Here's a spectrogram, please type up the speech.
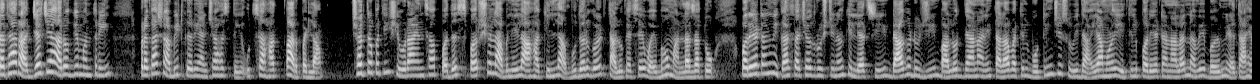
तथा राज्याचे आरोग्यमंत्री प्रकाश आंबेडकर यांच्या हस्ते उत्साहात पार पडला. छत्रपती शिवरायांचा पदस्पर्श लाभलेला हा किल्ला भुदरगड तालुक्याचे वैभव मानला जातो. पर्यटन विकासाच्या दृष्टीनं किल्ल्याची डागडुजी बालोद्यान आणि तलावातील बोटिंगची सुविधा यामुळे येथील पर्यटनाला नवे बळ मिळत आहे.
